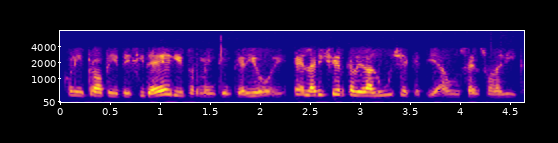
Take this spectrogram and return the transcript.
con i propri desideri e tormenti interiori. È la ricerca della luce che dia un senso alla vita.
